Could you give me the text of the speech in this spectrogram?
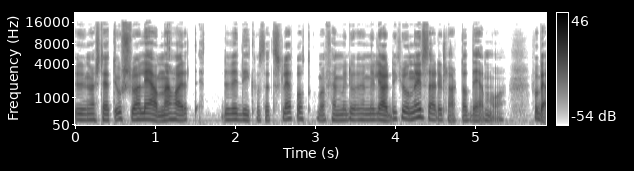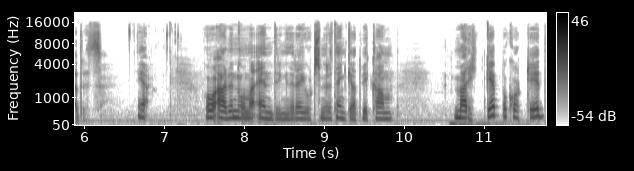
Universitetet i Oslo alene har et vedlikeholdsetterslep på 8,5 milliarder kroner, så er det klart at det må forbedres. Ja. Og er det noen av endringene dere har gjort som dere tenker at vi kan merke på kort tid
